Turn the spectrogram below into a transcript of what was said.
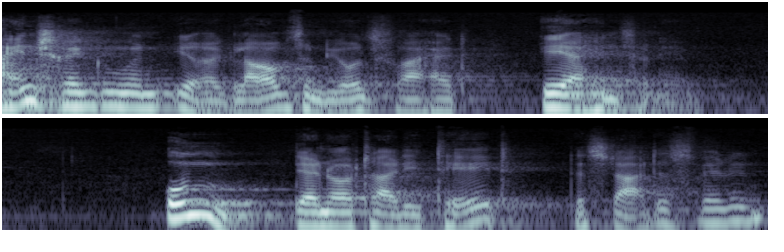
Einschränkungen ihrer Glaubens- und Religionsfreiheit eher hinzunehmen. Um der Neutralität des Staates willen,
